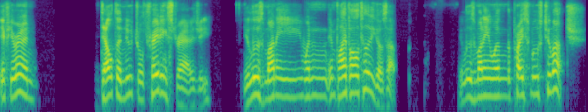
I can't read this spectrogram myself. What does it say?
If you're in a delta neutral trading strategy, you lose money when implied volatility goes up. You lose money when the price moves too much.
